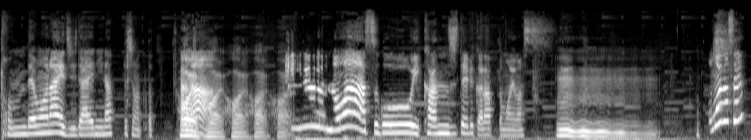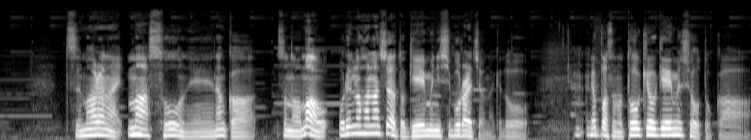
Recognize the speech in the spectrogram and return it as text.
とんでもない時代になってしまったっはいかなはいはいはいはい。ていうのは、すごい感じてるかなと思います。うんうんうんうんうん。思いません？つまらない。まあそうね。なんかそのまあ俺の話だとゲームに絞られちゃうんだけどやっ、ぱその東京ゲームショウとか、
